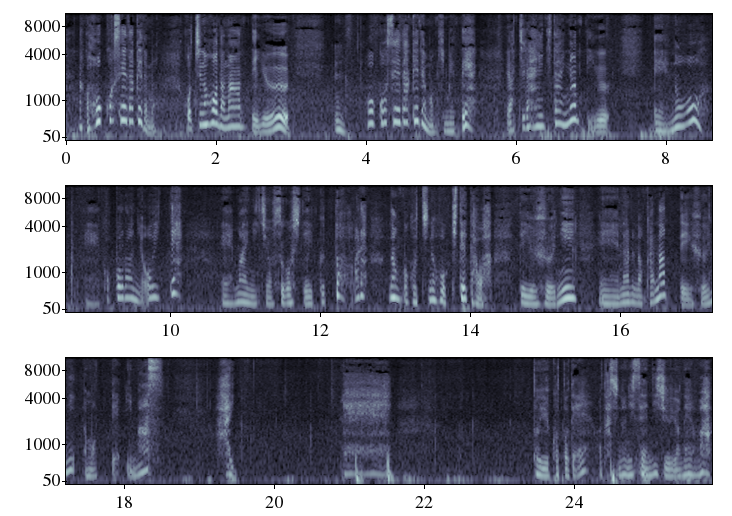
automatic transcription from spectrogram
なんか方向性だけでもこっちの方だなっていう、うん、方向性だけでも決めてあっちらへん行きたいなっていう、えー、のを、えー、心に置いて、え毎日を過ごしていくとあれ？なんかこっちの方来てたわっていう風に、えなるのかなっていう風に思っています。はい、えーということで私の2024年は、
